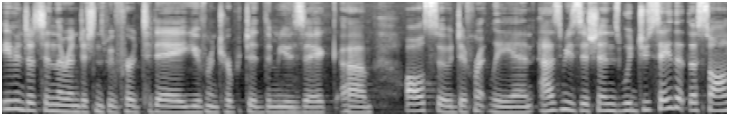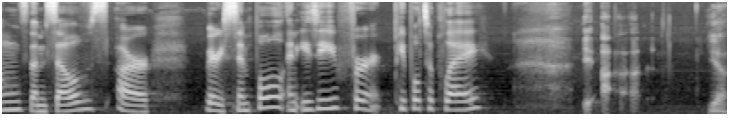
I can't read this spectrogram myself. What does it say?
Even just in the renditions we've heard today, you've interpreted the music um, also differently. And as musicians, would you say that the songs themselves are very simple and easy for people to play? Yeah.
